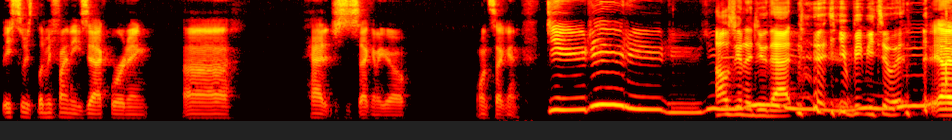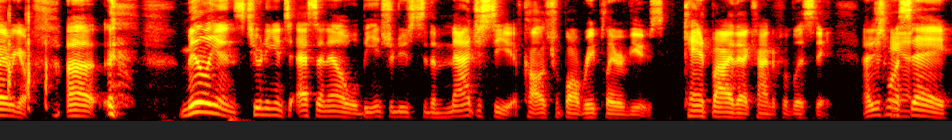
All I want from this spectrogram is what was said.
basically. Let me find the exact wording. Uh, had it just a second ago. One second. Do, do, do, do, do, I was gonna do that. You beat me to it. Yeah, there we go. Uh, millions tuning into SNL will be introduced to the majesty of college football replay reviews. Can't buy that kind of publicity. I just want to say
